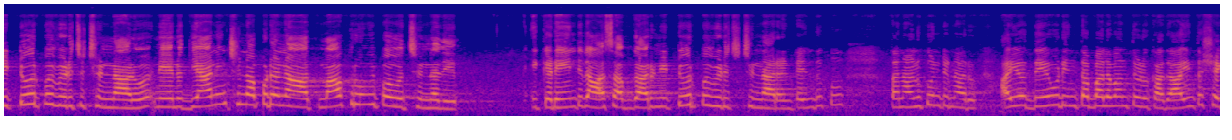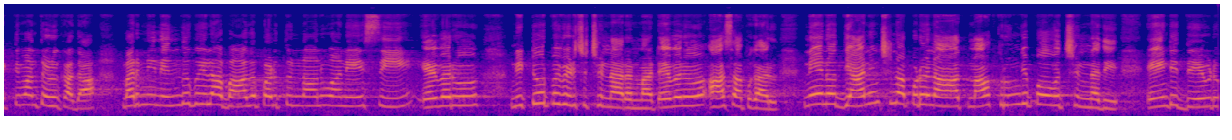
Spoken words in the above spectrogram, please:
నిట్టూర్పు విడుచుచున్నాను. నేను ధ్యానించినప్పుడు నా ఆత్మ కృంగిపోవచ్చున్నది. ఇక్కడ ఏంటిది? ఆసాబ్ గారు నిట్టూర్పు విడుచుచున్నారంటే ఎందుకు? తను అనుకుంటున్నారు అయ్యో దేవుడు ఇంత బలవంతుడు కదా ఇంత శక్తివంతుడు కదా మరి నేను ఎందుకు ఇలా బాధపడుతున్నాను? అనేసి ఎవరు నిట్టూర్పు విడుచుచున్నారనమాట ఎవరు? ఆసాపు గారు. నేను ధ్యానించినప్పుడు నా ఆత్మ కృంగిపోవచ్చున్నది. ఏంటి దేవుడు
